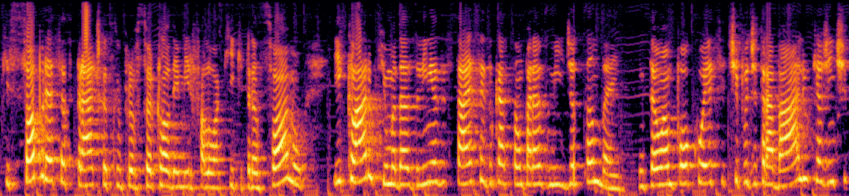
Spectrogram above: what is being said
que só por essa essas práticas que o professor Claudemir falou aqui que transformam, e claro que uma das linhas está essa educação para as mídias também. Então é um pouco esse tipo de trabalho que a gente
